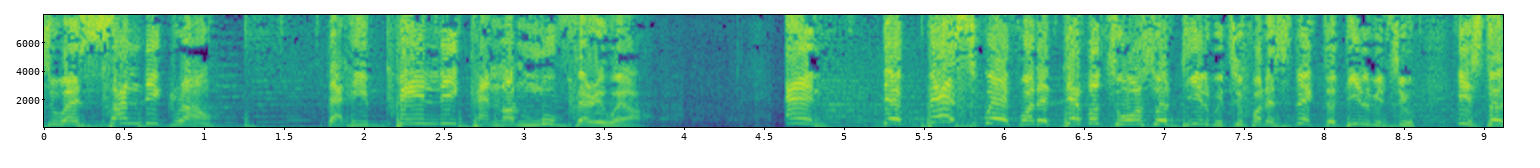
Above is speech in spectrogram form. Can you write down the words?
to a sandy ground that he barely cannot move very well. And the best way for the devil to also deal with you, for the snake to deal with you, is to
